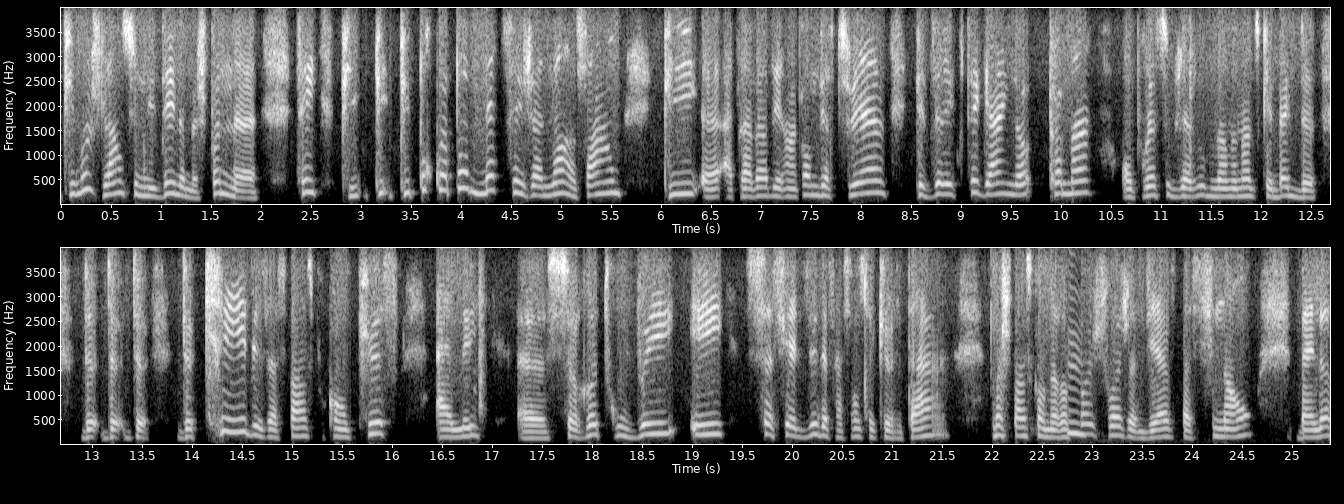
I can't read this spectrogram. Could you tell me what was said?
puis moi, je lance une idée, là, mais je suis pas une... puis, puis pourquoi pas mettre ces jeunes-là ensemble, puis euh, à travers des rencontres virtuelles, puis dire, écoutez, gang, là, comment on pourrait suggérer au gouvernement du Québec de, de, de, de, de créer des espaces pour qu'on puisse aller euh, se retrouver et socialiser de façon sécuritaire. Moi, je pense qu'on n'aura Mm. pas le choix, Geneviève, parce que sinon, ben là,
